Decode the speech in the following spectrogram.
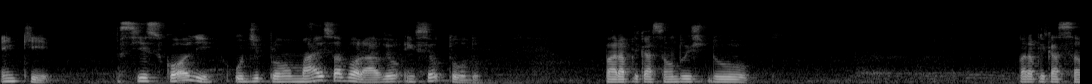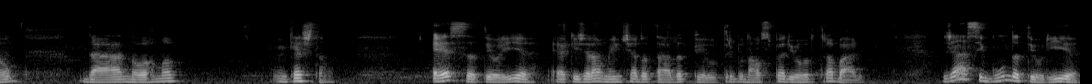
em que se escolhe o diploma mais favorável em seu todo para aplicação do, do para aplicação da norma em questão. Essa teoria é a que geralmente é adotada pelo Tribunal Superior do Trabalho. Já a segunda teoria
